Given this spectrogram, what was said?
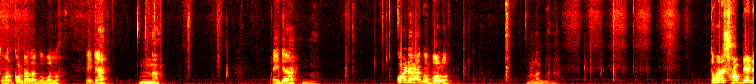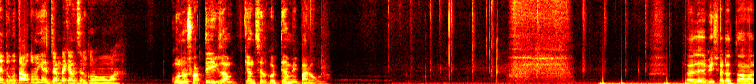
তোমার কোনটা লাগবে বলো? এইটা? না। এইটা? না। কয়টা লাগবে বলো? লাগবে না। তোমার সব ডে নিয়ে দেবো তাও তুমি কি এক্সামটা ক্যান্সেল করো মামা? কোনো শর্তেই এক্সাম ক্যান্সেল করতে আমি পারব না। তাহলে এই বিষয়টা তো আমার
